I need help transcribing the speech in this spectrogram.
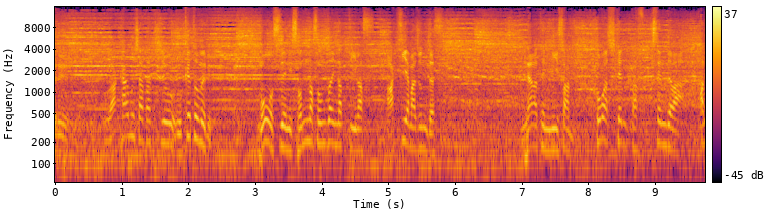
くる若武者たちを受け止める。もうすでにそんな存在になっています。秋山純です。7.23小橋健太復戦では反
